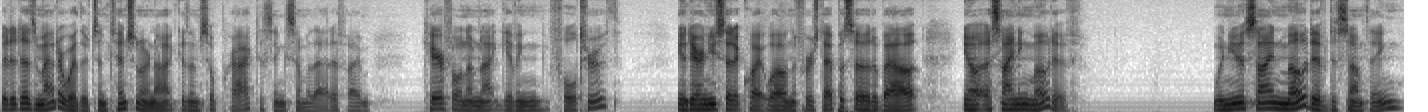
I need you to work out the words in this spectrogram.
but it doesn't matter whether it's intentional or not because I'm still practicing some of that. If I'm careful and I'm not giving full truth, you know, Darren, you said it quite well in the first episode about you know assigning motive. When you assign motive to something,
